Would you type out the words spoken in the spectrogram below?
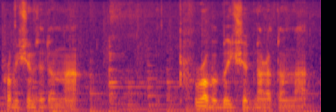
Probably shouldn't have done that. Probably should not have done that.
